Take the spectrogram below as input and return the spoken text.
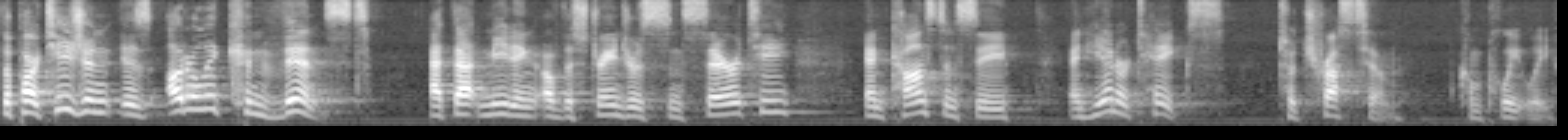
The partisan is utterly convinced at that meeting of the stranger's sincerity and constancy, and he undertakes to trust him completely.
